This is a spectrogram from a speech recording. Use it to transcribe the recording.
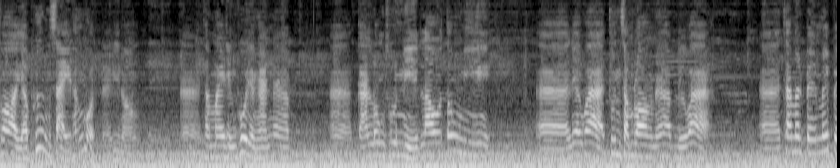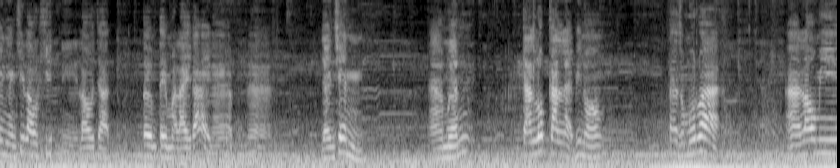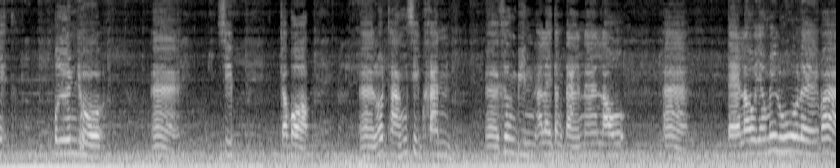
ก็อย่าเพึ่งใส่ทั้งหมดนะพี่น้องอ่าทำไมถึงพูดอย่างนั้นนะครับอ่าการลงทุนนี่เราต้องมีเอ่อเรียกว่าทุนสำรองนะครับ หรือว่าเอ่อถ้ามันเป็นไม่เป็นอย่างที่เราคิดนี่ เราจะเติมเต็มอะไรได้นะครับอ่าอย่างเช่นอ่าเหมือนการลบกันแหละพี่น้อง ถ้าสมมุติว่าอ่าเรามีปืนอยู่ 10 กระบอกรถถัง 10 คันเครื่องบินอะไรต่างๆนะเราแต่เรายังไม่รู้เลยว่า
